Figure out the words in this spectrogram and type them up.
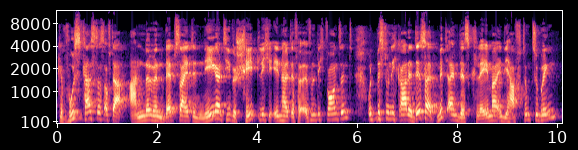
gewusst hast, dass auf der anderen Webseite negative, schädliche Inhalte veröffentlicht worden sind? Und bist du nicht gerade deshalb mit einem Disclaimer in die Haftung zu bringen?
